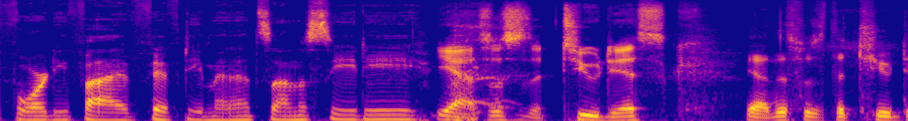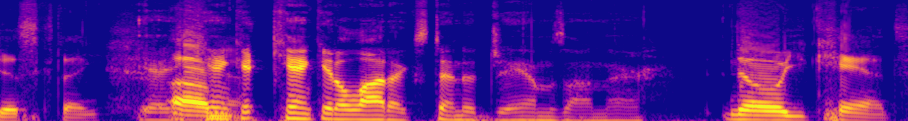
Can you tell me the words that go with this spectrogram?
45 50 minutes on a cd Yeah, so this is a two disc. yeah. This was the two disc thing. yeah you Um, can't get can't get a lot of extended jams on there No, you can't.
